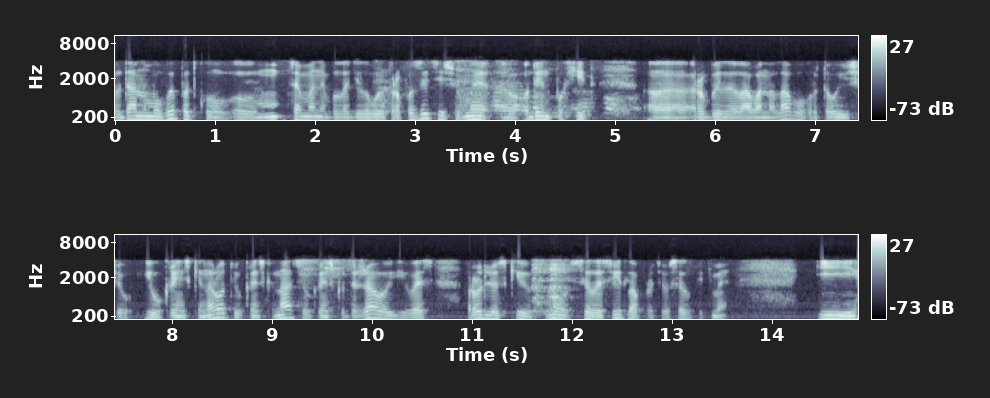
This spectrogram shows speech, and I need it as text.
в даному випадку е, це в мене була діловою пропозицією, щоб ми е, один похід робили лава на лаву, гуртуючи і український народ, і українську націю, українську державу, і весь род людський, ну, сили світла проти сил пітьми. І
